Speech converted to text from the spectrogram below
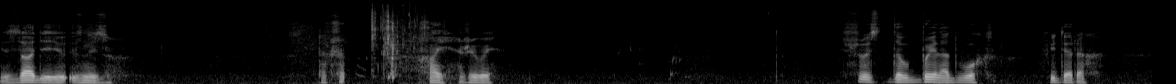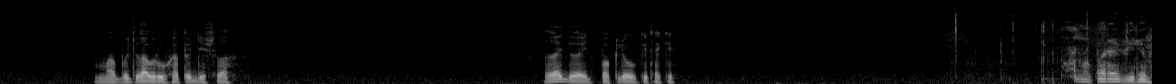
І ззаді, і знизу. Так що хай живи. Щось довби на двох фідерах. Мабуть, лавруха підійшла. Ледь-ледь покльовки такі. Ну, перевіримо.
